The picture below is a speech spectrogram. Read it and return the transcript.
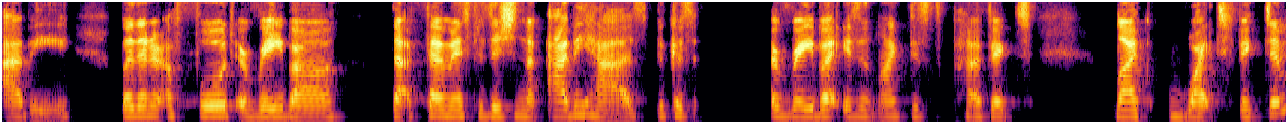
Abby, but they don't afford Ariba that feminist position that Abby has because Ariba isn't like this perfect like white victim.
